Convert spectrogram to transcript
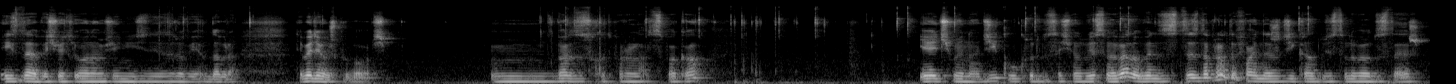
XD wyświetliło nam się, nic nie zrobiłem. Dobra, nie będziemy już próbować. Mm, bardzo sucho od paru lat, spoko. Jedźmy na dziku, który dostaliśmy na 20 levelu, więc to jest naprawdę fajne, że dzika na 20 levelu dostajesz.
